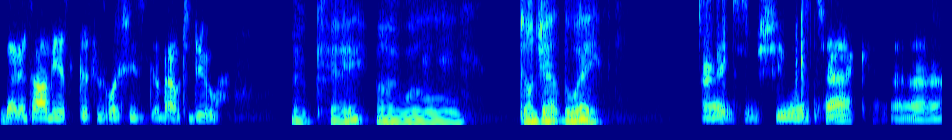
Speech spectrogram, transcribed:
but it's obvious this is what she's about to do. Okay, I will dodge out the way. All right, so she will attack, uh,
